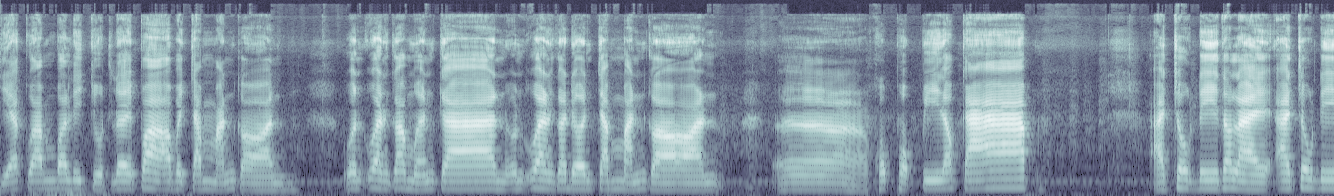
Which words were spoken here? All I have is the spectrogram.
เสียความบริจุดเลยป้าเอาไปจำหมันก่อนอ้วนๆก็เหมือนกันอ้วนๆก็เดินจำหมันก่อนเออครบหกปีแล้วครับอาโชคดีเท่าไหร่อาโชคดี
